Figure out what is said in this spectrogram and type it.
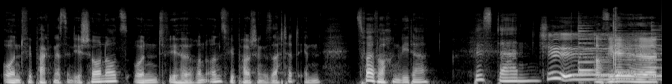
und wir packen das in die Shownotes und wir hören uns, wie Paul schon gesagt hat, in zwei Wochen wieder. Bis dann. Tschüss. Auf Wiedergehört.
